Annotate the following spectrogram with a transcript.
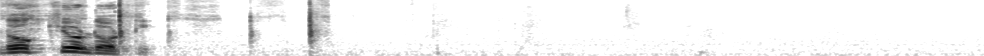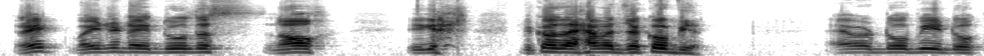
dou q dou t right? Why did I do this? Now because I have a Jacobian. I have a dou b dou,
